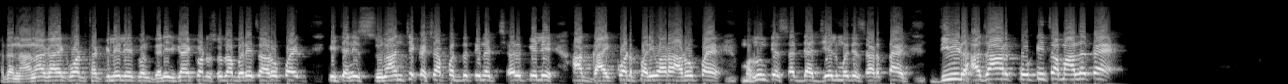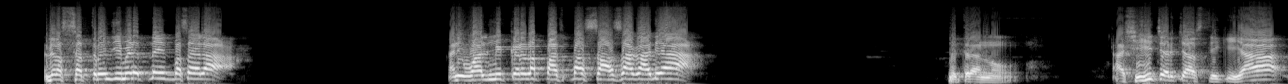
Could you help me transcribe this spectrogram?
आता नाना गायकवाड थकलेले आहेत पण गणेश गायकवाड सुद्धा बरेच आरोप आहेत की त्यांनी सुनांचे कशा पद्धतीने छळ केले हा गायकवाड परिवार आरोप आहे. म्हणून ते सध्या जेलमध्ये सरतायत. दीड हजार कोटीचा मालक आहे. त्याला सतरंजी मिळत नाहीत बसायला. आणि वाल्मिक करायला पाच पाच सहा सहा गाद्या. मित्रांनो अशी ही चर्चा असते की ह्या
